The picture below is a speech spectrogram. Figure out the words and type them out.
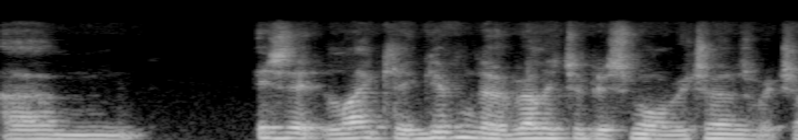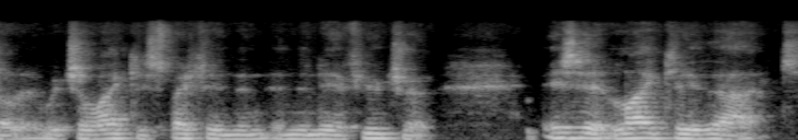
um, is it likely, given the relatively small returns which are which are likely, especially in the, in the near future, is it likely that,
